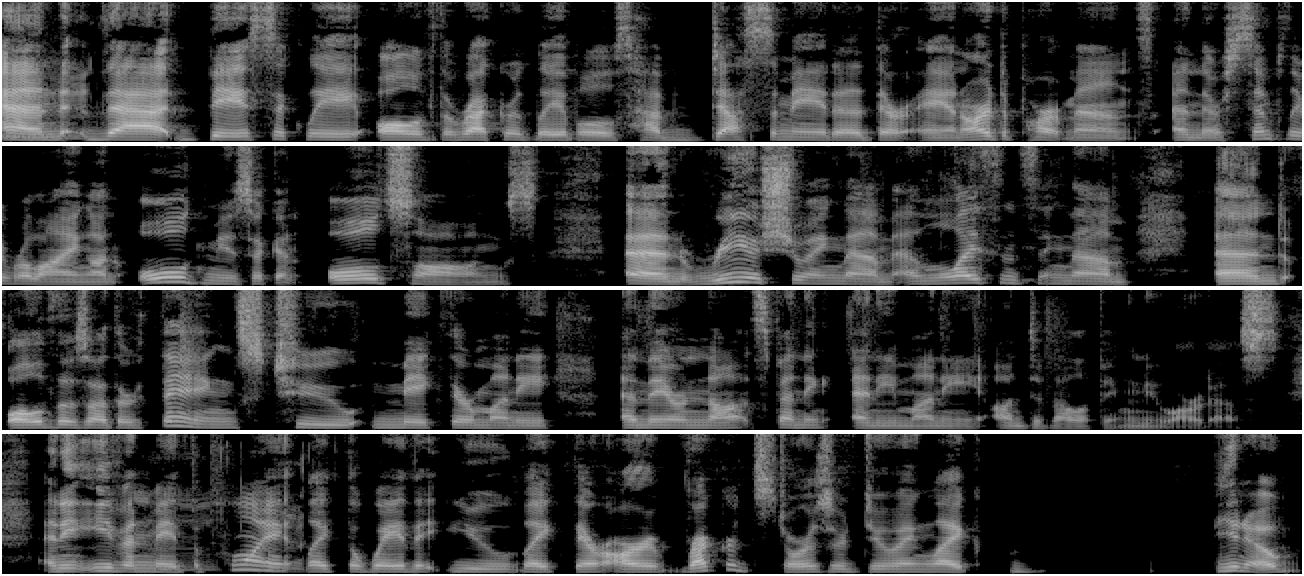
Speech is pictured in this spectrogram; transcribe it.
and Mm, that basically all of the record labels have decimated their A&R departments and they're simply relying on old music and old songs and reissuing them and licensing them and all of those other things to make their money and they are not spending any money on developing new artists and he even made the Mm, point like the way that you like there are record stores are doing like you know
